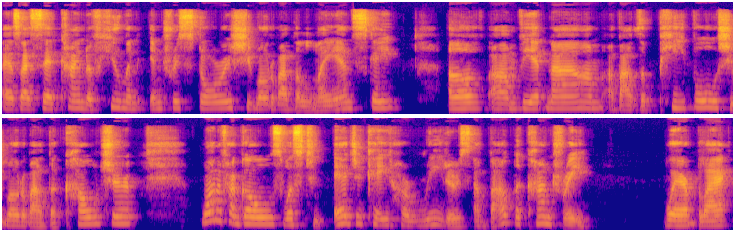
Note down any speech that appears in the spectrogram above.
as I said, kind of human interest stories. She wrote about the landscape of um, Vietnam, about the people. She wrote about the culture. One of her goals was to educate her readers about the country where Black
